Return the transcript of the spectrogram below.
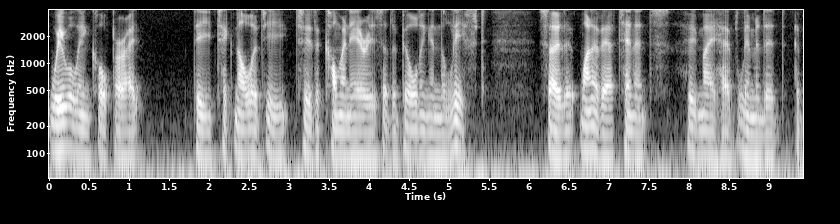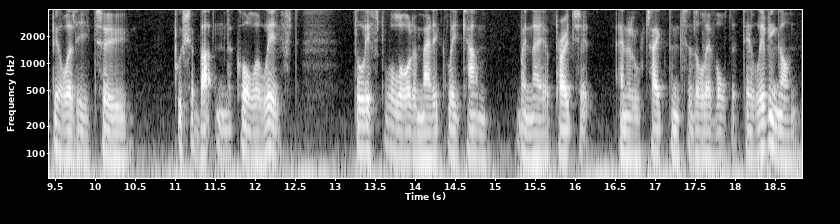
we will incorporate the technology to the common areas of the building and the lift so that one of our tenants who may have limited ability to push a button to call a lift the lift will automatically come when they approach it and it'll take them to the level that they're living on.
